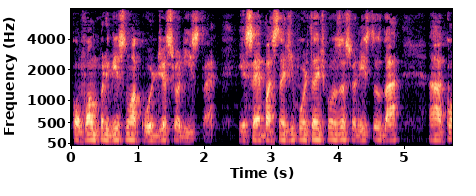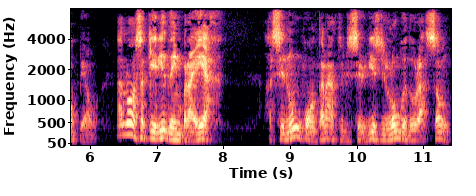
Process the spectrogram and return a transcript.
conforme previsto no acordo de acionista. Isso é bastante importante para os acionistas da Copel. A nossa querida Embraer assinou um contrato de serviço de longa duração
